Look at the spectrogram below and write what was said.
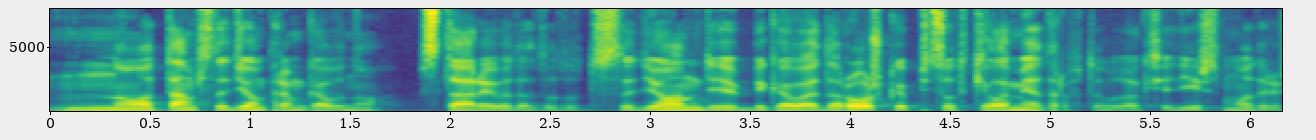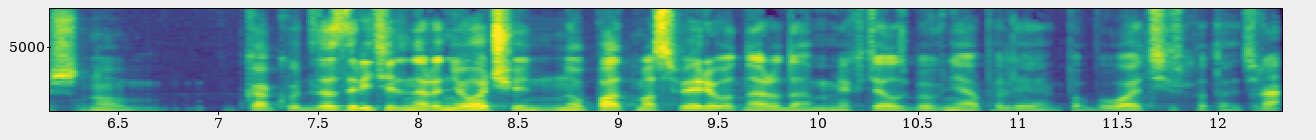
Но там стадион прям говно. Старый вот этот вот стадион, где беговая дорожка, 500 километров, ты вот так сидишь, смотришь. Ну, как для зрителей, наверное, не очень, но по атмосфере, вот, наверное, да, мне хотелось бы в Неаполе побывать и испытать. Про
